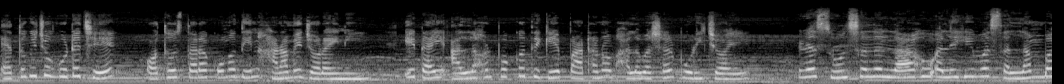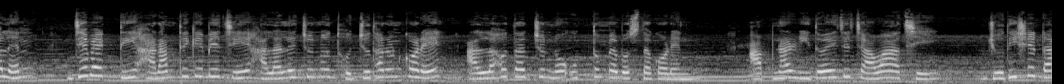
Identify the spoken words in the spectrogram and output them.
এত কিছু ঘটেছে অথচ তারা কোনো দিন হারামে জড়ায়নি। এটাই আল্লাহর পক্ষ থেকে পাঠানো ভালোবাসার পরিচয়। রাসুল সাল্লাহু আলহি ওয়াসাল্লাম বলেন, যে ব্যক্তি হারাম থেকে বেঁচে হালালের জন্য ধৈর্য ধারণ করে, আল্লাহ তার জন্য উত্তম ব্যবস্থা করেন। আপনার হৃদয়ে যে চাওয়া আছে, যদি সেটা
